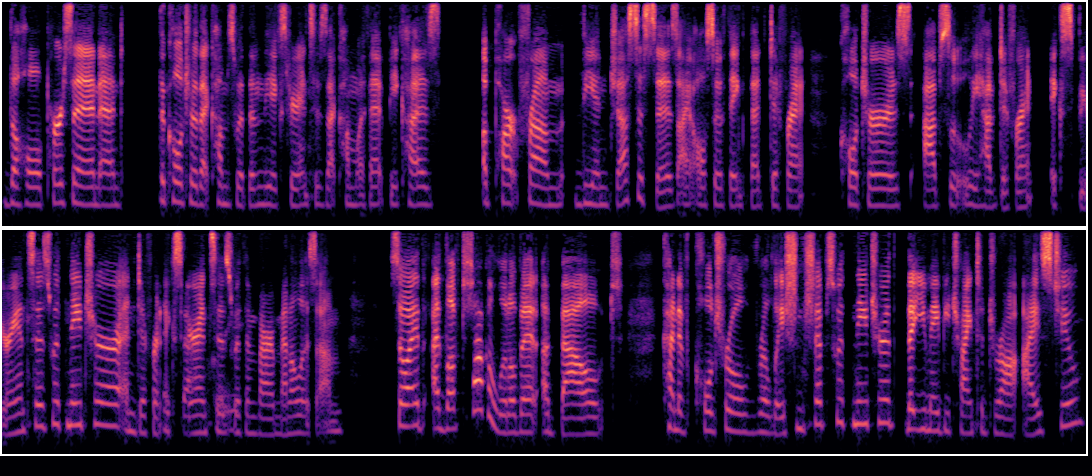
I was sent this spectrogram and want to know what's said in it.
the whole person and the culture that comes with them, the experiences that come with it, because apart from the injustices, I also think that different cultures absolutely have different experiences with nature and different experiences with environmentalism. So I'd, I'd love to talk a little bit about kind of cultural relationships with nature that you may be trying to draw eyes to.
